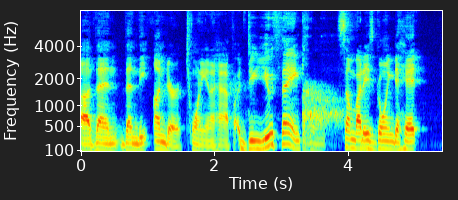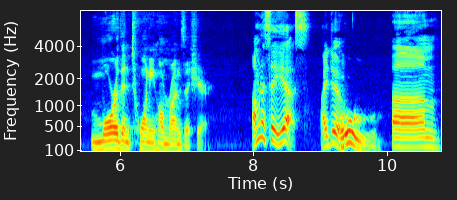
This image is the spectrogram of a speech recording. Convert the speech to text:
uh, than than the under 20 and a half. Do you think somebody's going to hit more than 20 home runs this year? I'm going to say yes. I do. Ooh. Um,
